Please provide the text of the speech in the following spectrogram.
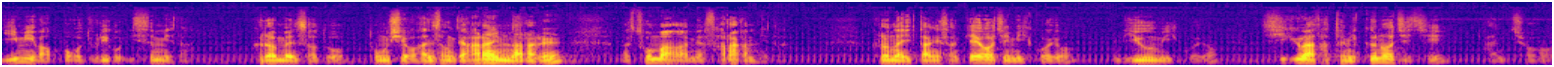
이미 맛보고 누리고 있습니다. 그러면서도 동시에 완성된 하나님 나라를 소망하며 살아갑니다. 그러나 이 땅에선 깨어짐이 있고요, 미움이 있고요, 시기와 다툼이 끊어지지 않죠.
